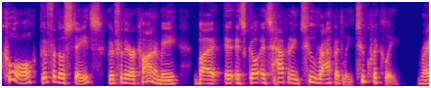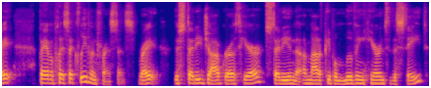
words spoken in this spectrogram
cool, good for those states, good for their economy, but it's go it's happening too rapidly, too quickly, right? But you have a place like Cleveland, for instance, right? There's steady job growth here, steady in the amount of people moving here into the state,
